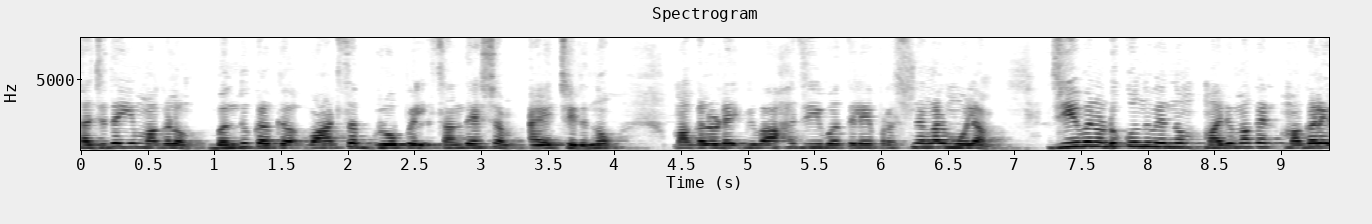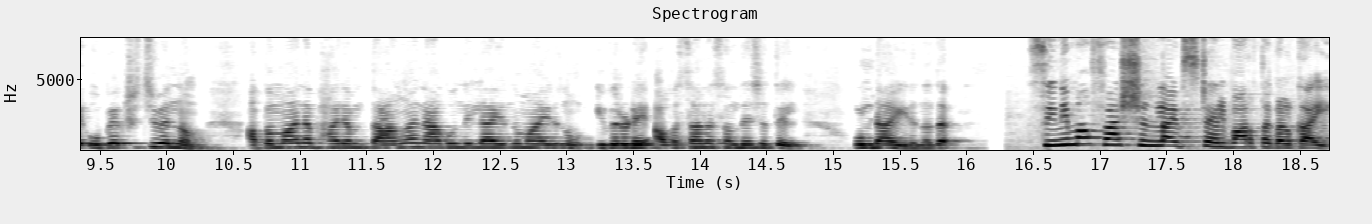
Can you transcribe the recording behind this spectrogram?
സജിതയും മകളും ബന്ധുക്കൾക്ക് വാട്സപ്പ് ഗ്രൂപ്പിൽ സന്ദേശം അയച്ചിരുന്നു. മകളുടെ വിവാഹ ജീവിതത്തിലെ പ്രശ്നങ്ങൾ മൂലം ജീവൻ ഒടുക്കുന്നുവെന്നും മരുമകൻ മകളെ ഉപേക്ഷിച്ചുവെന്നും അപമാനഭാരം താങ്ങാനാകുന്നില്ല എന്നുമായിരുന്നു ഇവരുടെ അവസാന സന്ദേശത്തിൽ ഉണ്ടായിരുന്നത്. സിനിമ ഫാഷൻ ലൈഫ് സ്റ്റൈൽ വാർത്തകൾക്കായി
